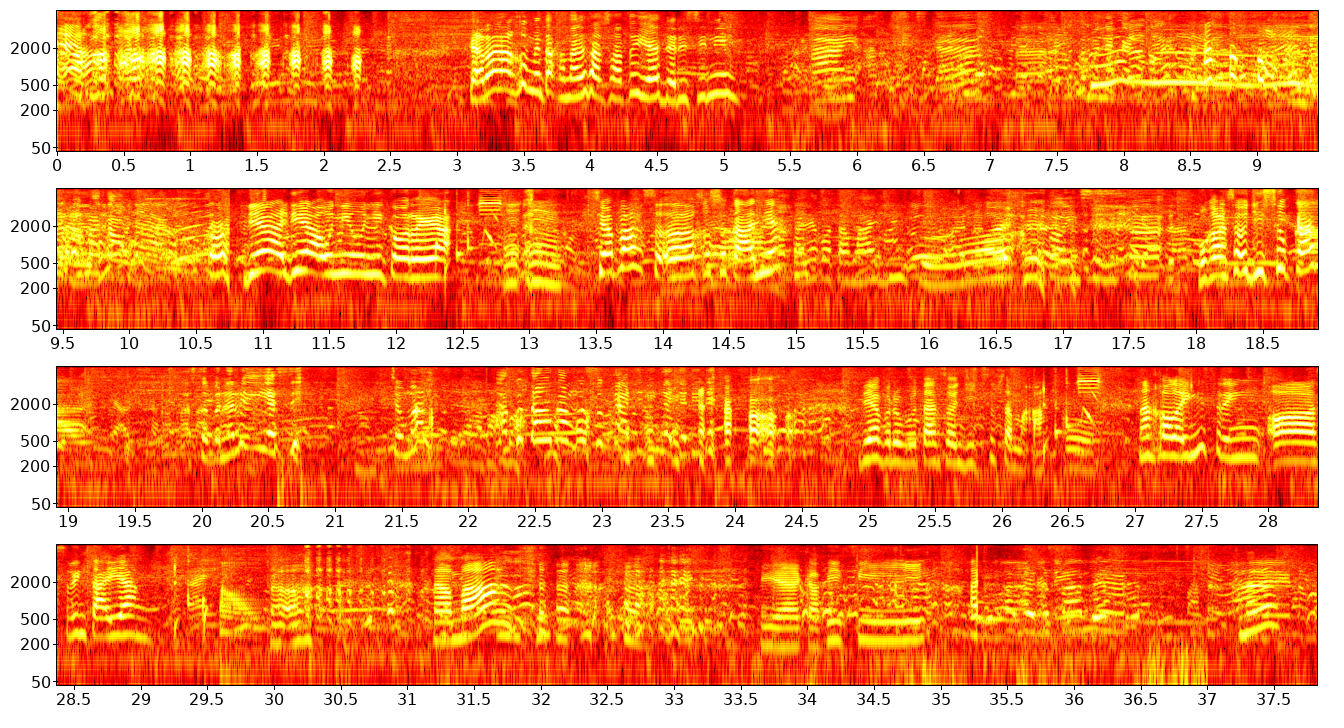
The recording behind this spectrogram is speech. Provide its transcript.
Sekarang aku minta kenalin satu-satu ya dari sini. Hai, aku Siska. Eh, Aku temannya Kak lalu. Dia dia uni-uni Korea. Siapa se- eh, kesukaannya? Katanya kota maju. Bukan So Jisoo kan? Sebenarnya iya sih. Cuman aku tahu kamu suka jadi nggak jadi deh. Dia berebutan So Jisoo sama aku. Nah kalau ini sering oh, sering tayang. Heeh. Nama? Iya Kak Vivi. Kenapa?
